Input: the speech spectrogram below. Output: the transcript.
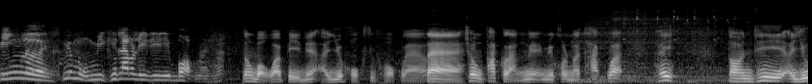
ปิ๊งเลย พี่หมูมีเคล็ดลับอะไรดีๆบอกหน่อยฮะ ต้องบอกว่าปีนี้อายุ 66 แล้ว แต่ช่วงพักหลังเนี่ยมีคนมาทักว่า เฮ้ย ตอนที่อายุ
